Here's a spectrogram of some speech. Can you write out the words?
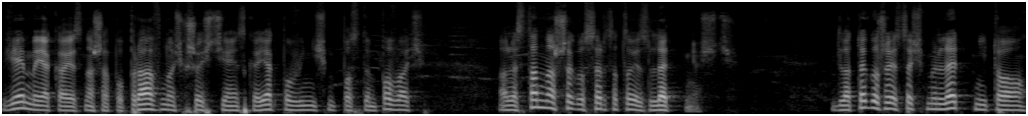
Wiemy, jaka jest nasza poprawność chrześcijańska, jak powinniśmy postępować, ale stan naszego serca to jest letniość. Dlatego, że jesteśmy letni, to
